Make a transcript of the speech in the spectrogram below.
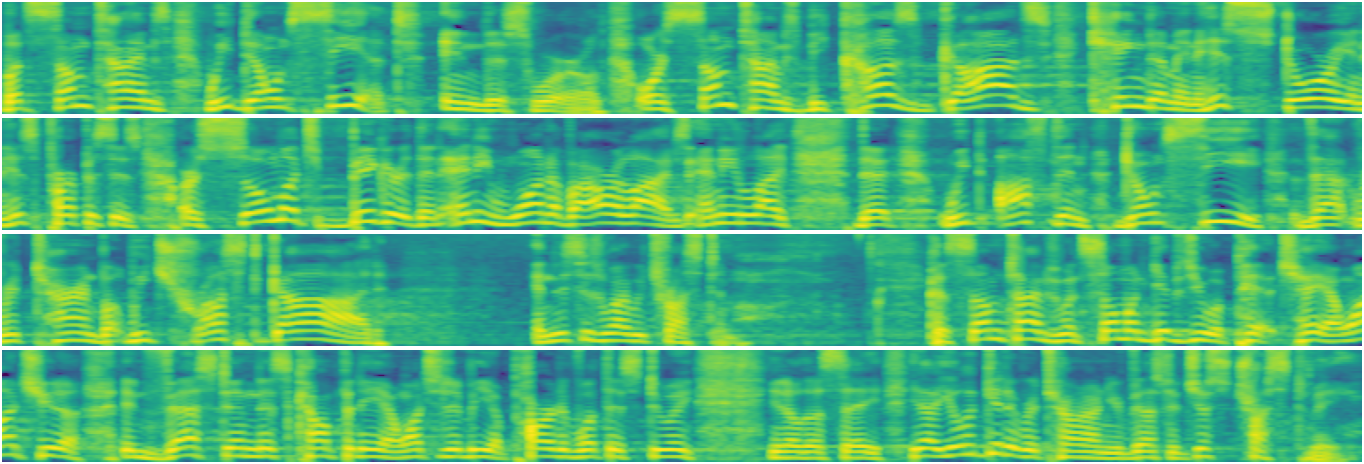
But sometimes we don't see it in this world. Or sometimes because God's kingdom and His story and His purposes are so much bigger than any one of our lives, any life, that we often don't see that return, but we trust God. And this is why we trust Him. Because sometimes when someone gives you a pitch, hey, I want you to invest in this company, I want you to be a part of what this doing, you know, they'll say, yeah, you'll get a return on your investment, just trust me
